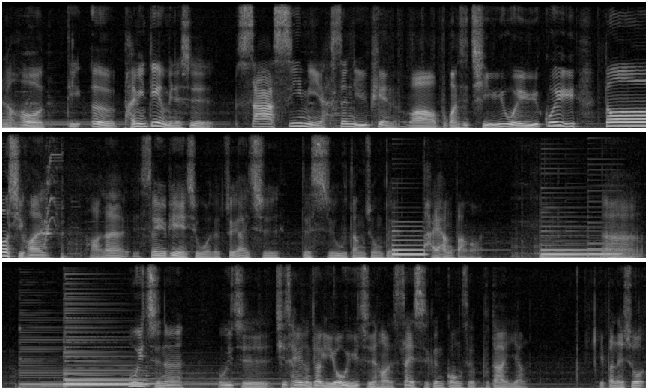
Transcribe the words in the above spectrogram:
然后第二排名第二名的是沙西米啊，生鱼片哇，不管是旗鱼、尾鱼、鲑鱼都喜欢。好，那生鱼片也是我的最爱吃的食物当中的排行榜哦。那乌鱼子呢？乌鱼子其实还有一种叫鱿鱼子哈，size 跟光泽不大一样。一般来说，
